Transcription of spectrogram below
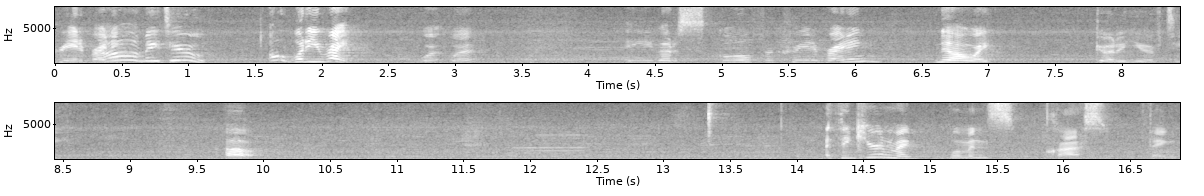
creative writing. Oh, me too. Oh, what do you write? What? What? You go to school for creative writing? No, I go to U of T. Oh. I think you're in my women's class thing.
